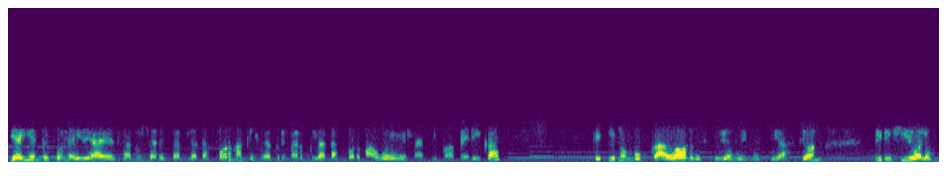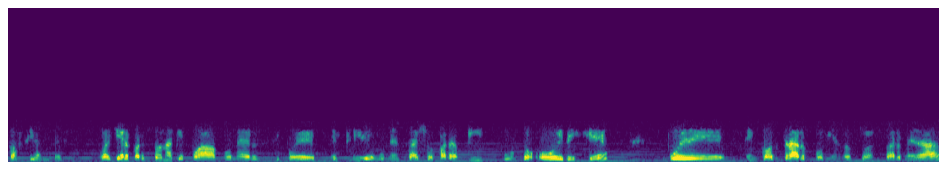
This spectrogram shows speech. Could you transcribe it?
Y ahí empezó la idea de desarrollar esta plataforma, que es la primera plataforma web en Latinoamérica, que tiene un buscador de estudios de investigación dirigido a los pacientes. Cualquier persona que pueda poner, si puede, escribe un ensayo para pi.org, puede encontrar, poniendo su enfermedad,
